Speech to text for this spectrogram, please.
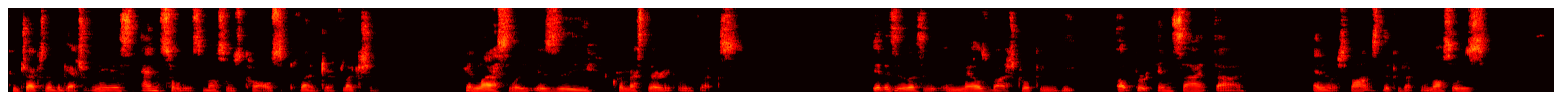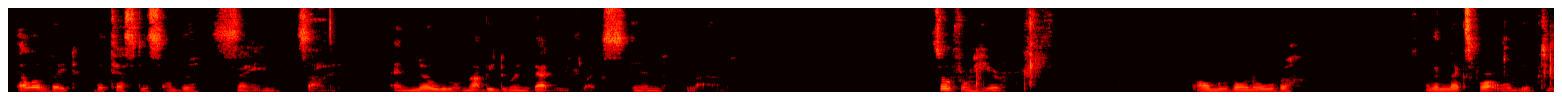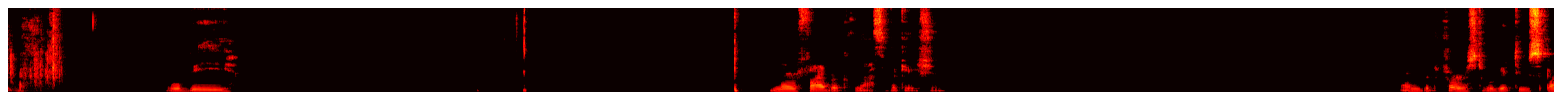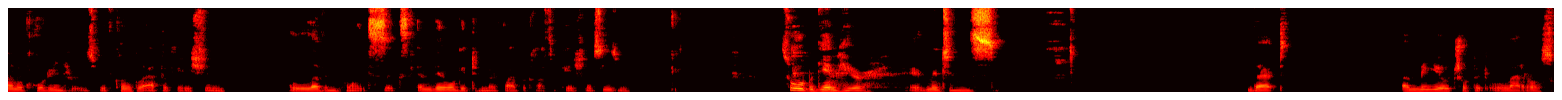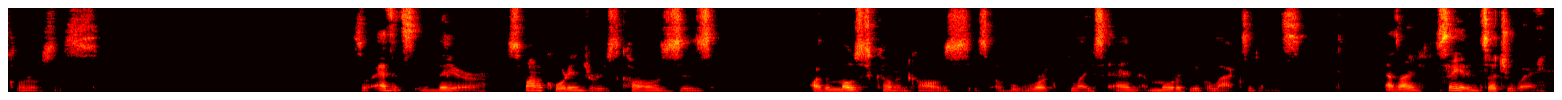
Contraction of the gastrocnemius and soleus muscles cause plantar flexion. And lastly is the cremasteric reflex. It is elicited in males by stroking the upper inside thigh, and in response, the contracting muscles elevate the testis on the same side. And no, we will not be doing that reflex in lab. So from here, I'll move on over. And the next part we'll get to will be nerve fiber classification. And but first, we'll get to spinal cord injuries with clinical application 11.6, and then we'll get to nerve fiber classification, excuse me. So we'll begin here. It mentions that amyotrophic lateral sclerosis. So as it's there, spinal cord injuries causes are the most common causes of workplace and motor vehicle accidents. As I say it in such a way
